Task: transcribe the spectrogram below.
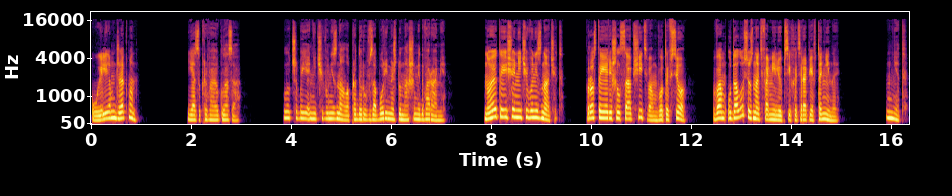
«Уильям Джекман». Я закрываю глаза. Лучше бы я ничего не знала про дыру в заборе между нашими дворами. Но это еще ничего не значит. Просто я решил сообщить вам, вот и все. Вам удалось узнать фамилию психотерапевта Нины? Нет.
